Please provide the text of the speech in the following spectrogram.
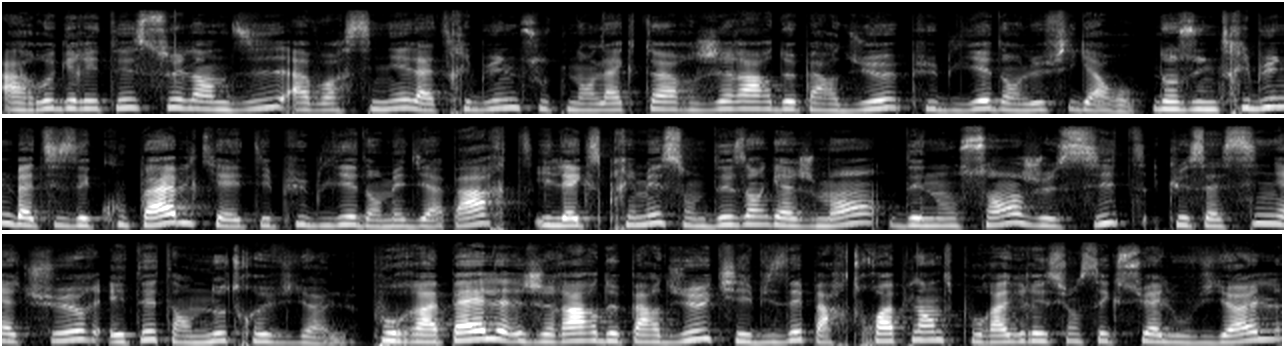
a regretté ce lundi avoir signé la tribune soutenant l'acteur Gérard Depardieu publiée dans Le Figaro. Dans une tribune baptisée Coupable qui a été publiée dans Mediapart, il a exprimé son désengagement, dénonçant, je cite, que sa signature était un autre viol. Pour rappel, Gérard Depardieu, qui est visé par trois plaintes pour agression sexuelle ou viol,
